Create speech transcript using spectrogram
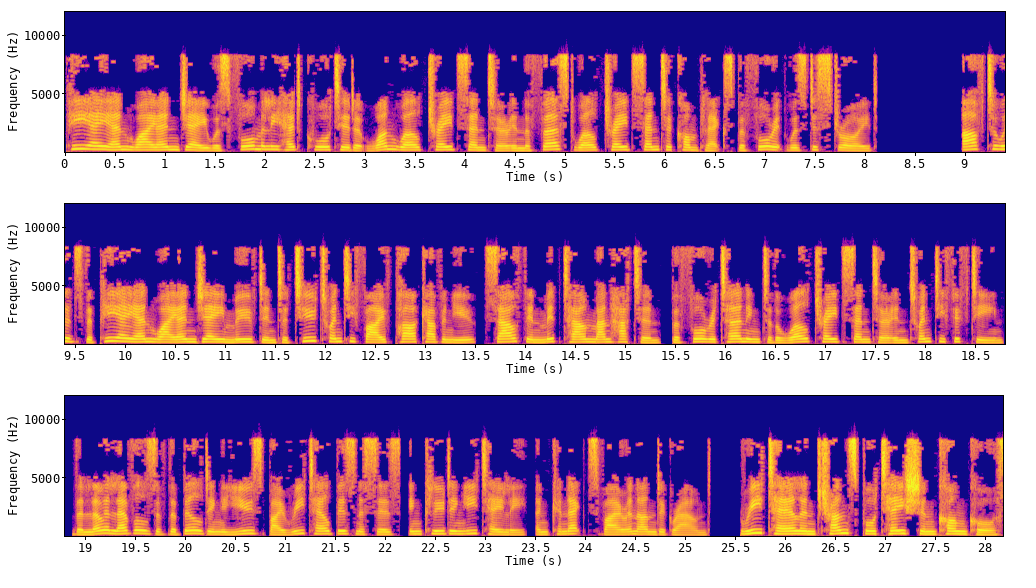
PANYNJ was formerly headquartered at One World Trade Center in the First World Trade Center complex before it was destroyed. Afterwards the PANYNJ moved into 225 Park Avenue, south in Midtown Manhattan, before returning to the World Trade Center in 2015. The lower levels of the building are used by retail businesses, including Eataly, and connects via an underground retail and transportation concourse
